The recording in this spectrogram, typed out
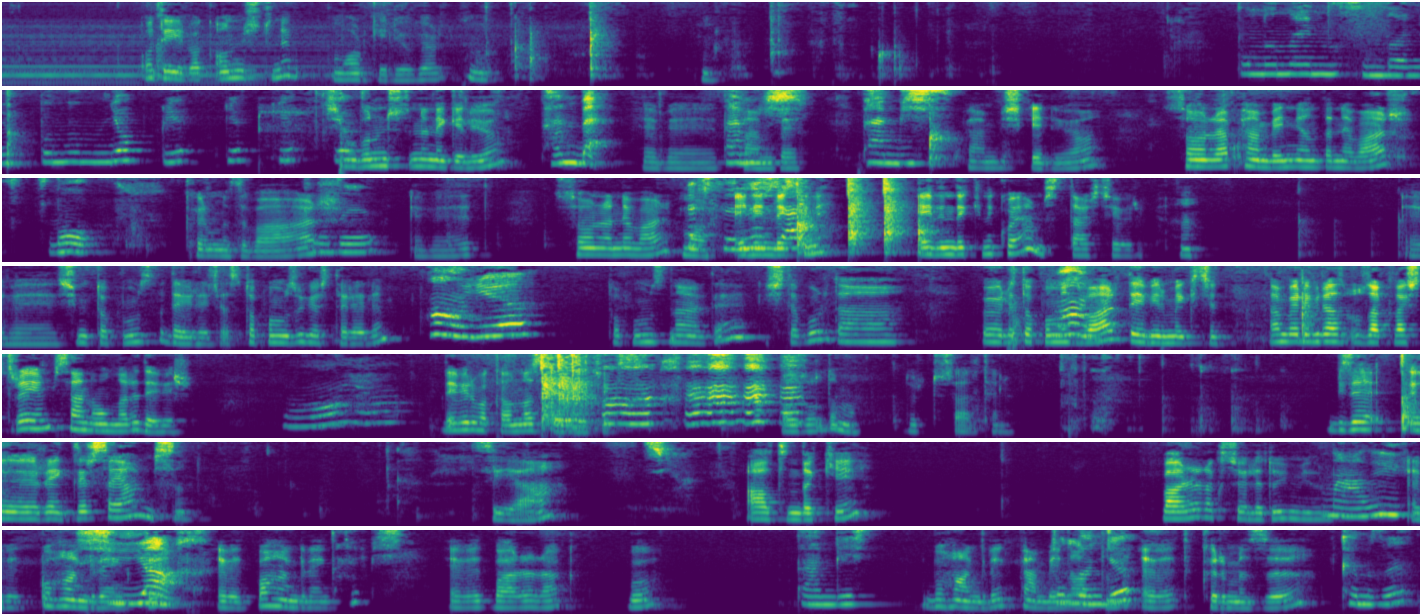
O değil bak onun üstüne mor geliyor gördün mü? Bunun aynısından yok. Bunun yok. Yok yok yok. Şimdi bunun üstüne ne geliyor? Pembe. Evet Pembiş. pembe. Pembiş. Pembiş geliyor. Sonra pembenin yanında ne var? Mor. Kırmızı var. Kırmızı. Evet. Sonra ne var? Mor. Hepsini Elindekini elindekini koyar mısın ters çevirip? Heh. Evet. Şimdi topumuzu da devireceğiz. Topumuzu gösterelim. Hayır. Topumuz nerede? İşte burada. Böyle topumuz var devirmek için. Ben böyle biraz uzaklaştırayım. Sen onları devir. Devir bakalım nasıl devireceksin. Bozuldu mu? Dur düzeltelim. Bize e, renkleri sayar mısın? Siyah. Altındaki. Bağırarak söyle duymuyorum. Mavi. Evet bu hangi renkti? Siyah. Evet bu hangi renkti? Evet bağırarak. Bu. Pembiş. Bu hangi renk? Pembenin Turuncu. altında. Evet. Kırmızı. Kırmızı.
